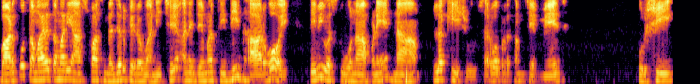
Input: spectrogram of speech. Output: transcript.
બાળકો, તમારે તમારી આસપાસ નજર ફેરવવાની છે અને જેમાં સીધી ધાર હોય તેવી વસ્તુઓના આપણે નામ લખીશું. સર્વપ્રથમ છે મેજ, ખુરશી,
